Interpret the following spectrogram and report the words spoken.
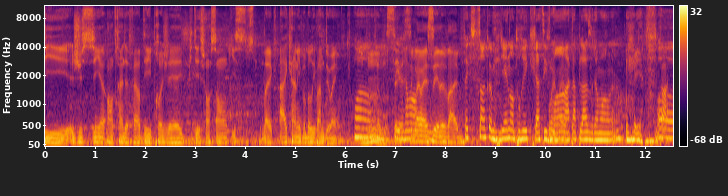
Puis je suis en train de faire des projets puis des chansons qui like I can't even believe I'm doing. Wow. C'est vraiment ouais ouais, c'est le vibe. Fait que tu te sens comme bien entouré créativement Ouais, ouais. à ta place vraiment là. Oh.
